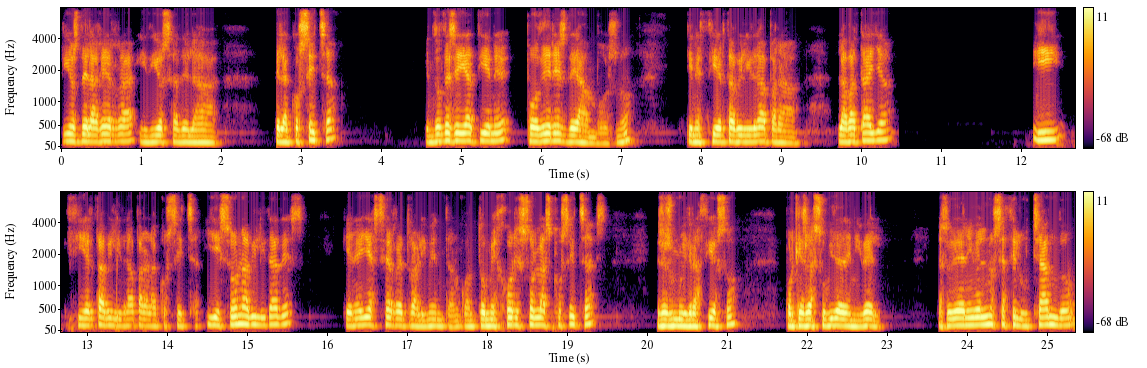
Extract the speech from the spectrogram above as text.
dios de la guerra y diosa de la, de la cosecha. Entonces ella tiene poderes de ambos, ¿no? Tiene cierta habilidad para la batalla y cierta habilidad para la cosecha. Y son habilidades que en ellas se retroalimentan. Cuanto mejores son las cosechas, eso es muy gracioso, porque es la subida de nivel. La subida de nivel no se hace luchando,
